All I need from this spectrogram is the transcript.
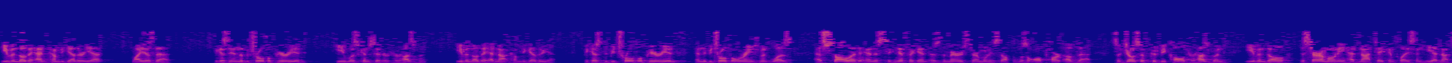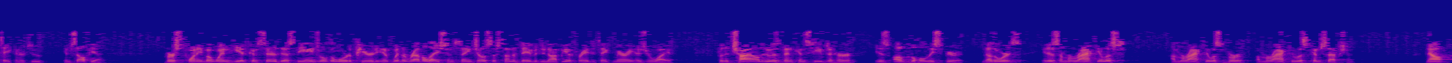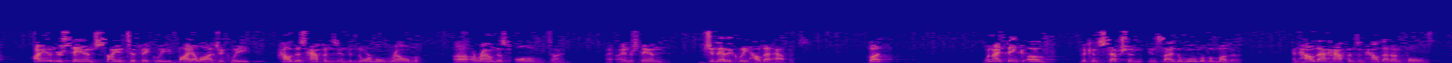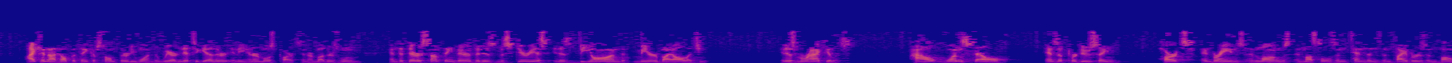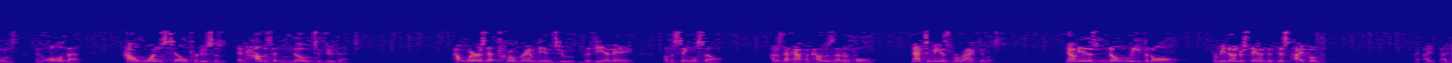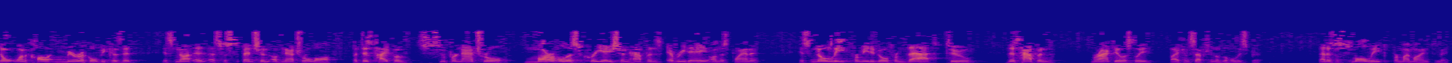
even though they hadn't come together yet. Why is that? Because in the betrothal period, he was considered her husband, even though they had not come together yet. Because the betrothal period and the betrothal arrangement was as solid and as significant as the marriage ceremony itself. It was all part of that. So Joseph could be called her husband, even though the ceremony had not taken place and he had not taken her to himself yet. Verse 20, but when he had considered this, the angel of the Lord appeared with a revelation, saying, Joseph, son of David, do not be afraid to take Mary as your wife. For the child who has been conceived in her is of the Holy Spirit. In other words, it is a miraculous, a miraculous birth, a miraculous conception. Now, I understand scientifically, biologically, how this happens in the normal realm uh, around us all of the time. I, I understand genetically how that happens. But when I think of the conception inside the womb of a mother and how that happens and how that unfolds, I cannot help but think of Psalm 31, that we are knit together in the innermost parts in our mother's womb, and that there is something there that is mysterious, it is beyond mere biology. It is miraculous. How one cell ends up producing hearts and brains and lungs and muscles and tendons and fibers and bones and all of that how one cell produces, and how does it know to do that? How, where is that programmed into the DNA of a single cell? How does that happen? How does that unfold? That to me is miraculous. Now it is no leap at all for me to understand that this type of, I, I don't want to call it miracle because it, It's not a, a suspension of natural law, but this type of supernatural, marvelous creation happens every day on this planet. It's no leap for me to go from that to this happened miraculously by conception of the Holy Spirit. That is a small leap for my mind to make.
